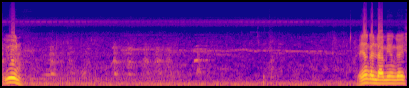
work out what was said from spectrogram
Ayun. Ayan, gandami yan guys.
